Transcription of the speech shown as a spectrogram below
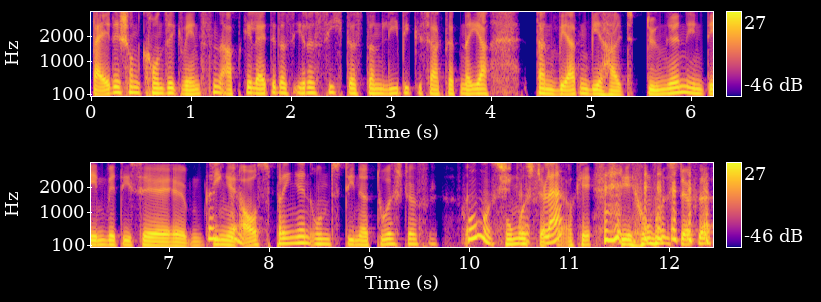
beide schon Konsequenzen abgeleitet aus ihrer Sicht, dass dann Liebig gesagt hat, naja, dann werden wir halt düngen, indem wir diese äh, Dinge genau. ausbringen und die Naturstöffel, Humusstöffler, Humusstöffler, okay, die Humusstöffler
